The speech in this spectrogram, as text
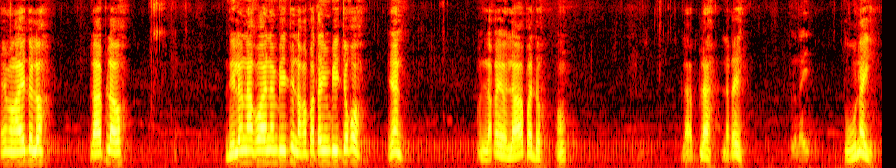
Ay mga idol oh. Lapla oh. Hindi lang nakuha ng video, nakapatay yung video ko. Ayan. Ang laki oh, lapad oh. oh. Lapla, laki. Tunay. Tunay.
